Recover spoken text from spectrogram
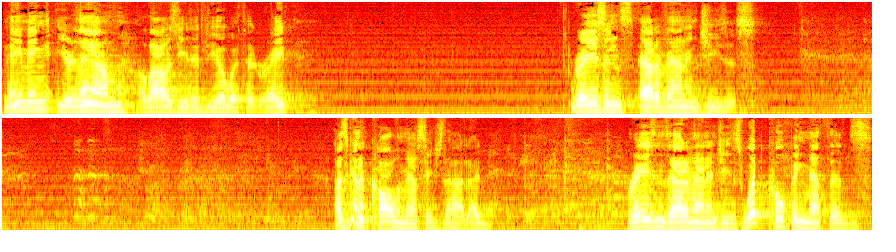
Naming your them allows you to deal with it, right? Raisins, Ativan, and Jesus. I was going to call the message that. I'd, raisins, Ativan, and Jesus. What coping methods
